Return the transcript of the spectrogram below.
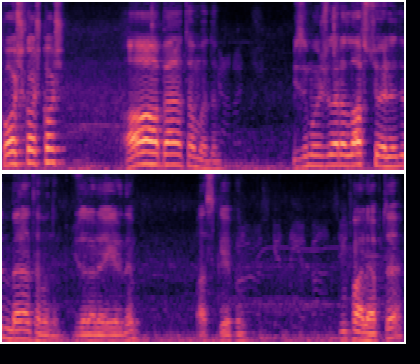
Koş koş koş. Aa ben atamadım. Bizim oyunculara laf söyledim ben atamadım. Güzel araya girdim. Baskı yapın. Kim faal yaptı?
